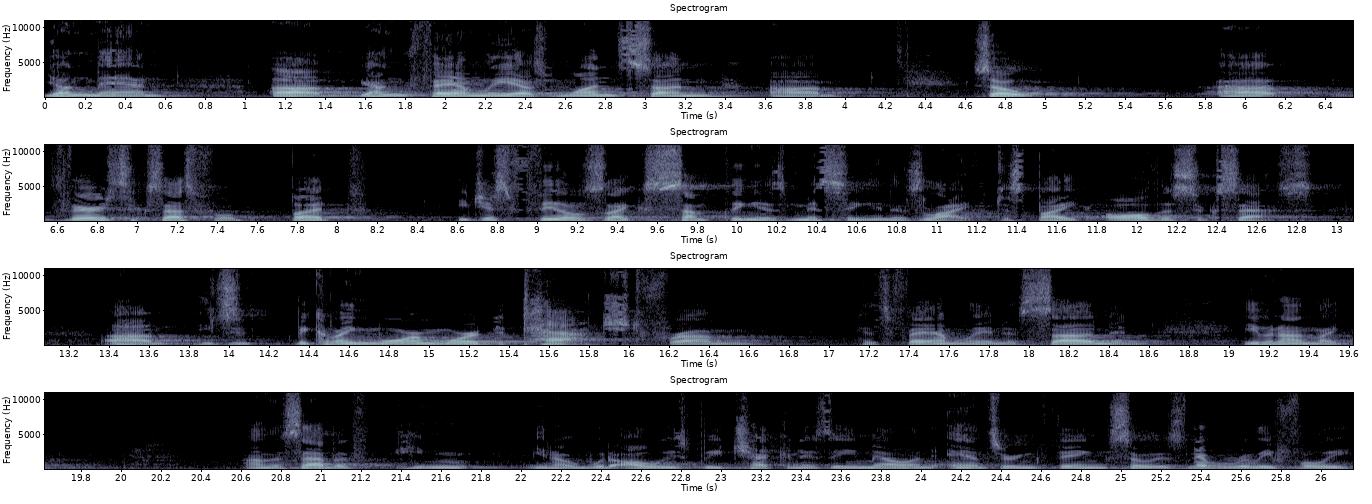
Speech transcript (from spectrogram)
Young man, um, young family, has one son. Um, so uh, very successful, but he just feels like something is missing in his life despite all the success. Um, he's becoming more and more detached from his family and his son, and even on like on the Sabbath, he you know would always be checking his email and answering things, so he's never really fully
